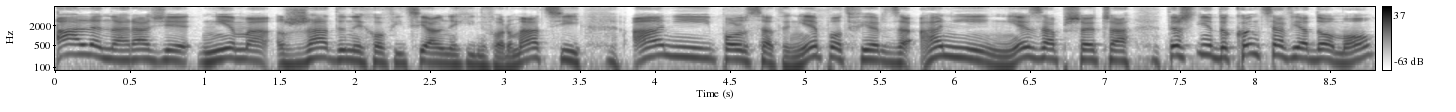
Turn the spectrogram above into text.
ale na razie nie ma żadnych oficjalnych informacji. Ani Polsat nie potwierdza, ani nie zaprzecza. Też nie do końca wiadomo,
